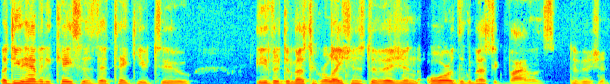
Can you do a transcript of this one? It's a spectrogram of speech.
But do you have any cases that take you to either domestic relations division or the domestic violence division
